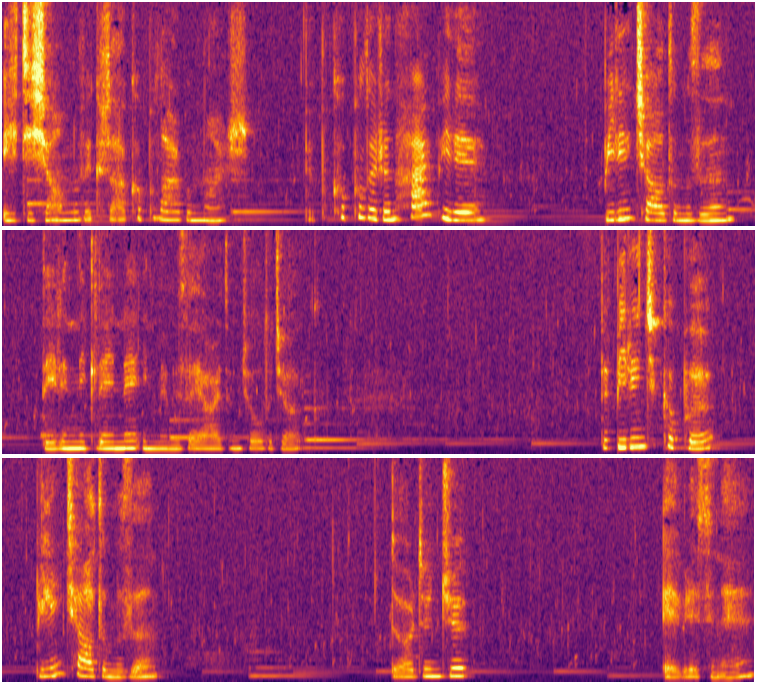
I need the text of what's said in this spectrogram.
ihtişamlı ve güzel kapılar bunlar. Ve bu kapıların her biri bilinçaltımızın derinliklerine inmemize yardımcı olacak. Ve birinci kapı bilinçaltımızın dördüncü evresine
